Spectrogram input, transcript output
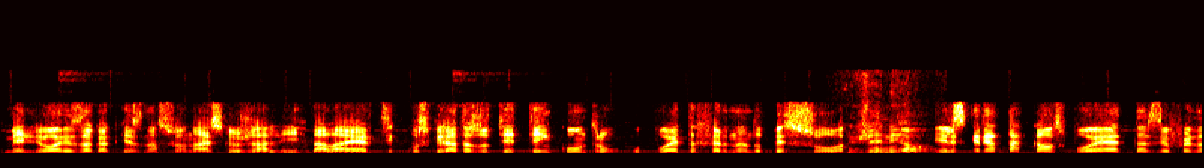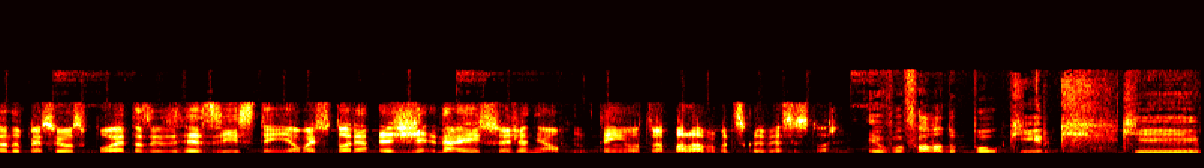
melhores HQs nacionais que eu já li, da Laerte. Os Piratas do TT encontram o poeta Fernando Pessoa. Genial. Eles querem atacar os poetas e o Fernando Pessoa e os poetas eles resistem. E é uma história. É, ge... não, é isso, é genial. Não tem outra palavra para descrever essa história. Eu vou falar do Paul Kirk, que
